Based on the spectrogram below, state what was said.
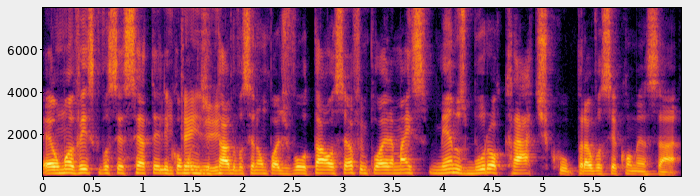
É, uma vez que você seta ele como limitado, você não pode voltar. O self-employed é mais, menos burocrático para você começar.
